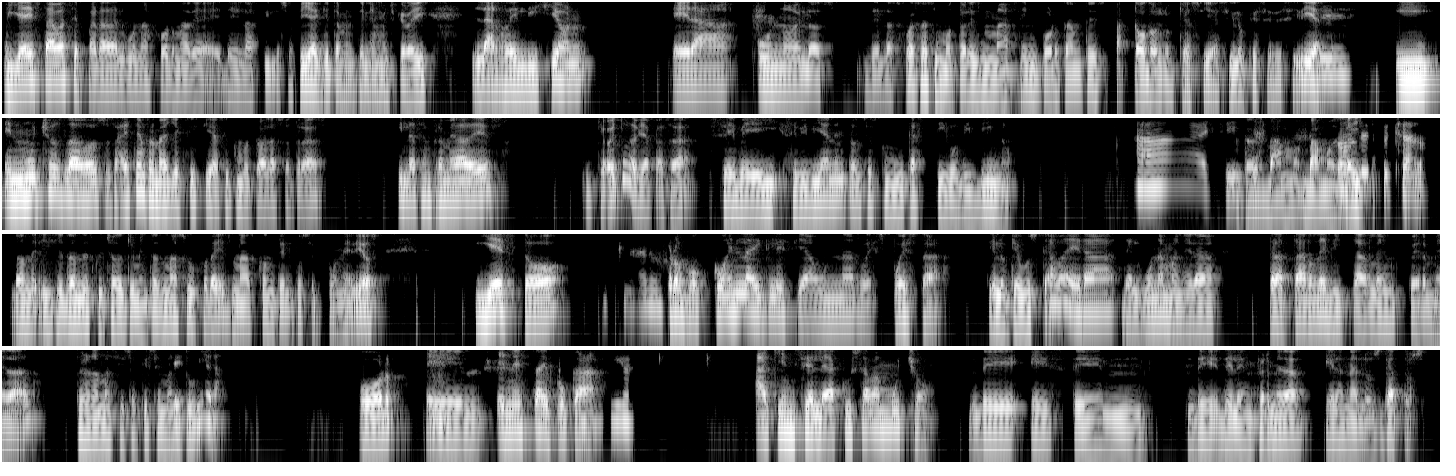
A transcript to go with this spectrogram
y ya estaba separada alguna forma de, de la filosofía, que también tenía mucho que ver ahí, la religión era uno de los de las fuerzas y motores más importantes para todo lo que hacías y lo que se decidía. Sí, Y en muchos lados, o sea, esta enfermedad ya existía, así como todas las otras, y las enfermedades, y que hoy todavía pasa, se, veí- se vivían entonces como un castigo divino. Ay, sí. Entonces vamos, vamos de ¿Dónde he ahí. escuchado? Donde, dice, donde he escuchado que mientras más sufres, más contento se pone Dios. Y esto Claro. provocó en la iglesia una respuesta que lo que buscaba era, de alguna manera, tratar de evitar la enfermedad, pero nada más hizo que se mantuviera. Por, eh, en esta época a quien se le acusaba mucho de, este, mm, de, de la enfermedad eran a los gatos.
